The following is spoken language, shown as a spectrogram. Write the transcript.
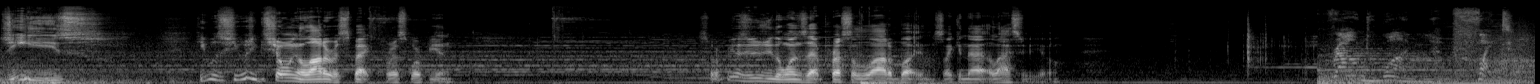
Jeez. He was he was showing a lot of respect for a scorpion. Scorpions are usually the ones that press a lot of buttons, like in that last video. Round one, fight.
